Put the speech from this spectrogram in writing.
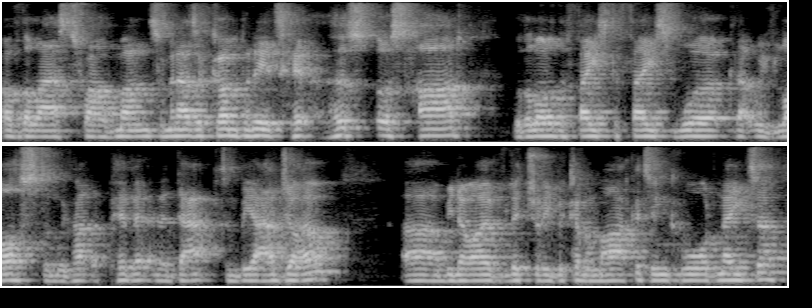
over the last 12 months. I mean, as a company, it's hit us, us hard with a lot of the face-to-face work that we've lost, and we've had to pivot and adapt and be agile. Um, you know, I've literally become a marketing coordinator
